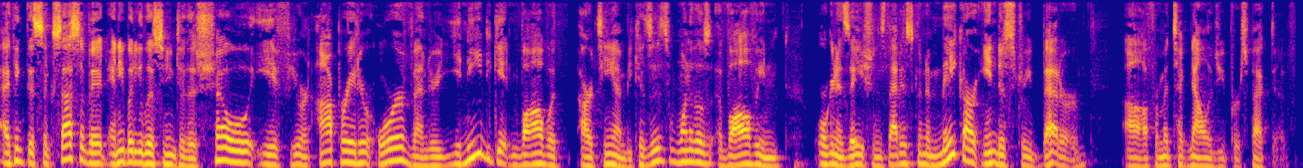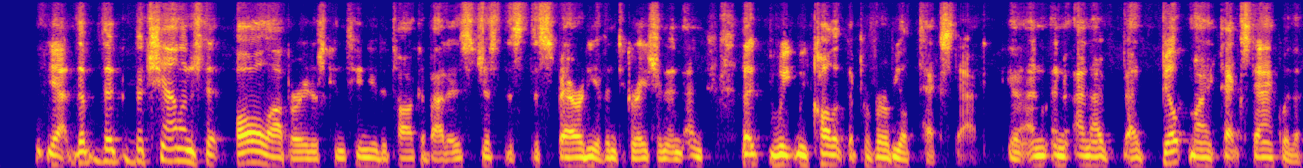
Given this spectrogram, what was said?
I think the success of it, anybody listening to this show, if you're an operator or a vendor, you need to get involved with RTN because it's one of those evolving organizations that is going to make our industry better uh, from a technology perspective. Yeah, the, the the challenge that all operators continue to talk about is just this disparity of integration, and and that we, we call it the proverbial tech stack you know, and, and, and I've, I've built my tech stack with a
